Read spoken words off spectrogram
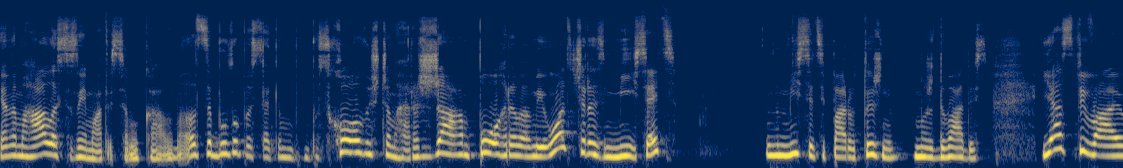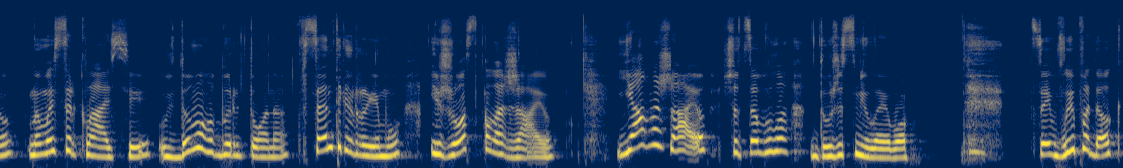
я намагалася займатися вокалом, але це було по всяким сховищам, гаражам, погребам. І от через місяць ну, місяць і пару тижнів, може, два десь. Я співаю на майстер-класі у відомого баритона в центрі Риму і жорстко вважаю. Я вважаю, що це було дуже сміливо. Цей випадок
